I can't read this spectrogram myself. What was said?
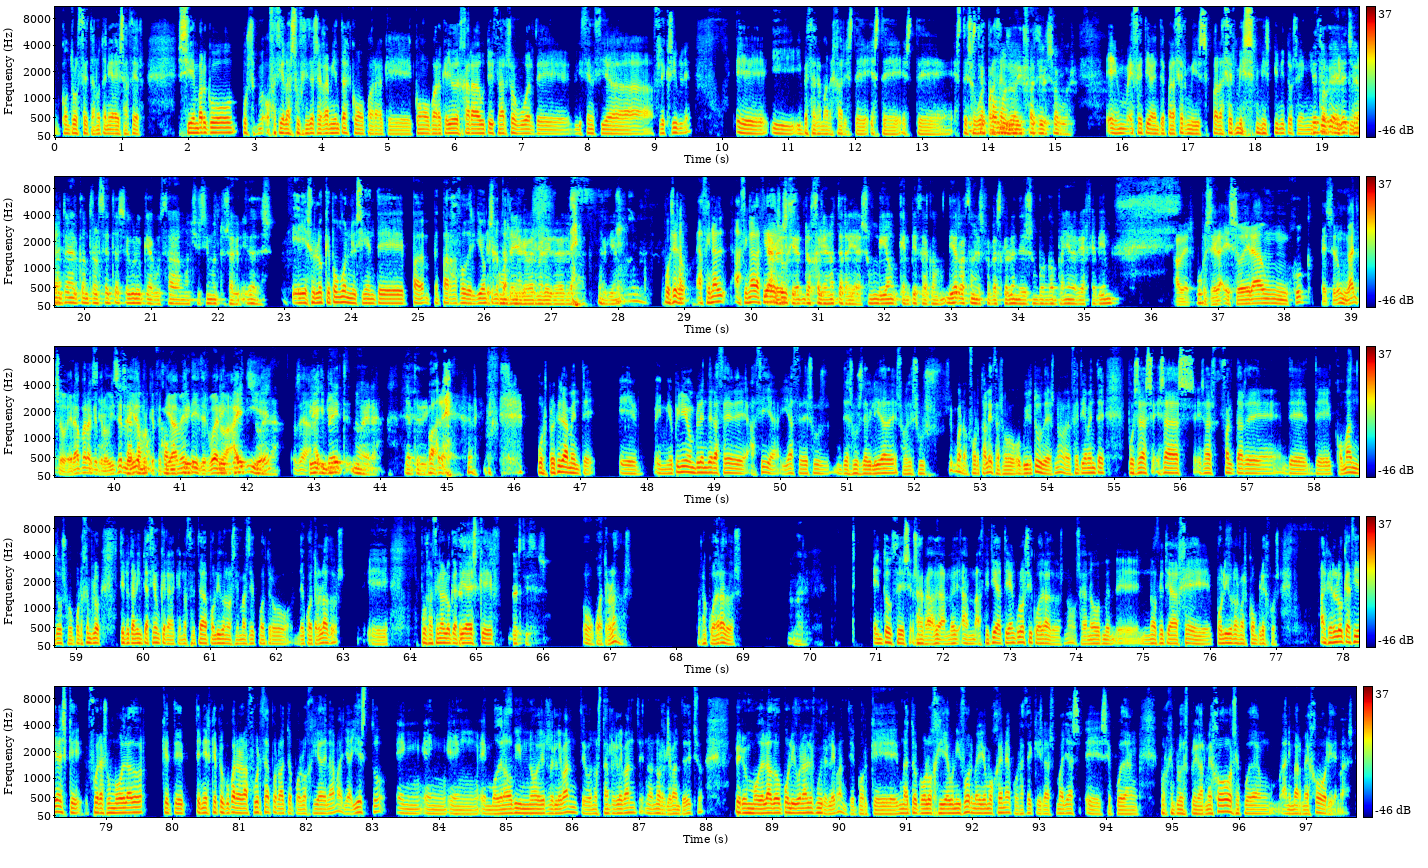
control Z, no tenía deshacer. Sin embargo, pues ofrecía las suficientes herramientas como para que, como para que yo dejara de utilizar software de licencia flexible eh, y empezar a manejar este, este, este, este, este software. Este cómodo y fácil software. Em, efectivamente, para hacer mis, para hacer mis, mis pinitos en Yo que el hecho de no tener control Z seguro que aguzaba muchísimo tus habilidades. Y eso es lo que pongo en el siguiente párrafo del guion. Es que no tenía que haberme leído el, guion. Pues eso, al final, al final hacía de es que, Rogelio, no te rías. Es un guion que empieza con 10 razones por las que Blender es un buen compañero de viaje BIM a ver, pues era, eso era un hook, eso era un gancho, era para que te lo hubieses leído, porque efectivamente dices, bueno, hay 10. o sea, clickbait no era, ya te digo. Vale. pues precisamente, eh, en mi opinión, Blender hace, hacía y hace de sus, de sus debilidades o de sus bueno, fortalezas o, virtudes, ¿no? Efectivamente, pues esas, esas, esas faltas de, de, comandos, o por ejemplo, tiene otra limitación que era que no aceptaba polígonos de más de cuatro, de cuatro lados. Eh, pues al final lo que hacía es que. Vértices o cuatro lados. O sea, cuadrados. Entonces, o sea, admitía triángulos y cuadrados, ¿no? O sea, no, eh, no admitía polígonos más complejos. Al final lo que hacía es que fueras un modelador que te tenías que preocupar a la fuerza por la topología de la malla. Y esto en, en, modelado BIM no es relevante o no es tan relevante, no, no es relevante de hecho, pero en modelado poligonal es muy relevante porque una topología uniforme y homogénea pues hace que las mallas eh, se puedan, por ejemplo, desplegar mejor, se puedan animar mejor y demás.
